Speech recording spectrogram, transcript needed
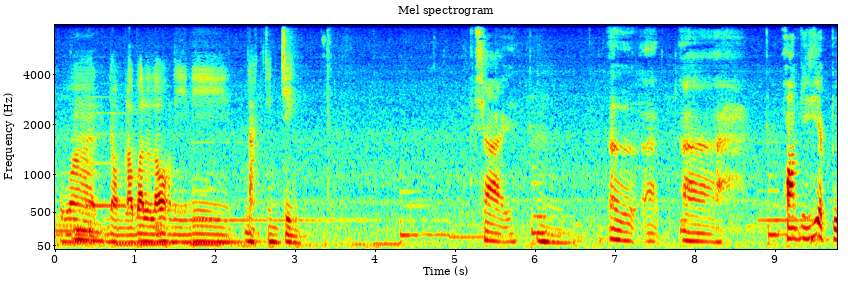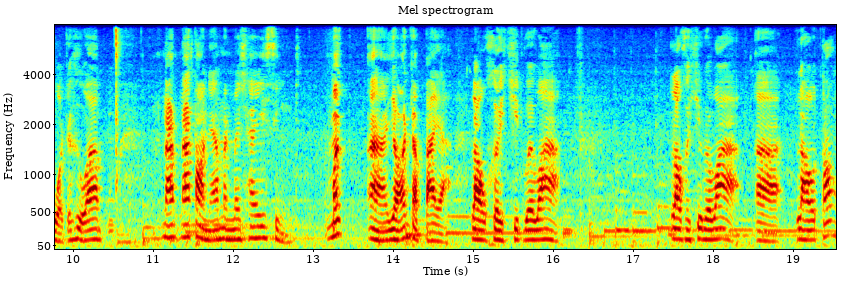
เพราะว่าอืมยอมรับว่าระลอกนี้นี่หนักจริงใช่ๆอืมเอออะอ่าความจริงที่เจ็บปวดก็คือว่าณณตอนเนี้ยมันไม่ใช่สิ่งเมื่ออ่าย้อนกลับไปอะ เราเคยคิดไว้ว่า เราเคยคิดไว้ว่าอ่าเราต้อง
